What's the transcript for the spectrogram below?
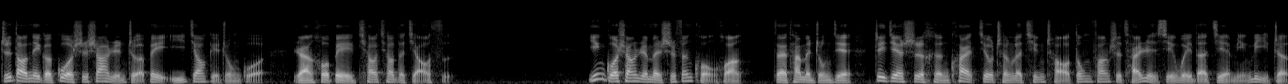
直到那个过失杀人者被移交给中国，然后被悄悄地绞死。英国商人们十分恐慌，在他们中间，这件事很快就成了清朝东方式残忍行为的简明例证。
